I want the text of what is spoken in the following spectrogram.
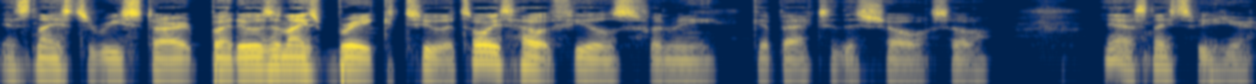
it's nice to restart. But it was a nice break too. It's always how it feels when we get back to the show. So yeah, it's nice to be here.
